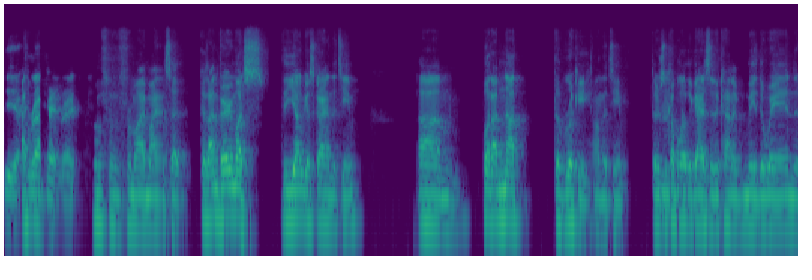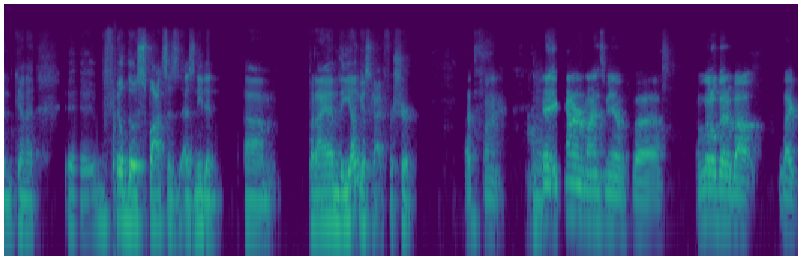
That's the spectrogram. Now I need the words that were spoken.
Yeah, I right, think- right, right. for, for, for my mindset because I'm very much the youngest guy on the team, um, but I'm not the rookie on the team. There's a Mhm. couple other guys that have kind of made their way in and kind of uh, filled those spots as as needed. Um, but I am the youngest guy for sure. That's funny. Yeah. It, it kind of reminds me of uh, a little bit about like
